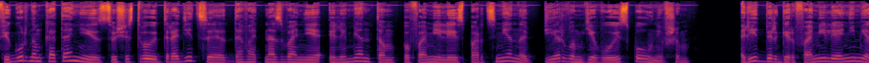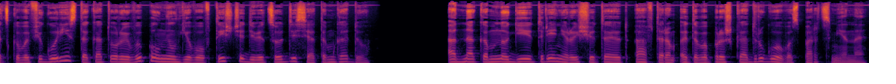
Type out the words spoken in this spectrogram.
В фигурном катании существует традиция давать название элементам по фамилии спортсмена, первым его исполнившим. Ридбергер — фамилия немецкого фигуриста, который выполнил его в 1910 году. Однако многие тренеры считают автором этого прыжка другого спортсмена.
